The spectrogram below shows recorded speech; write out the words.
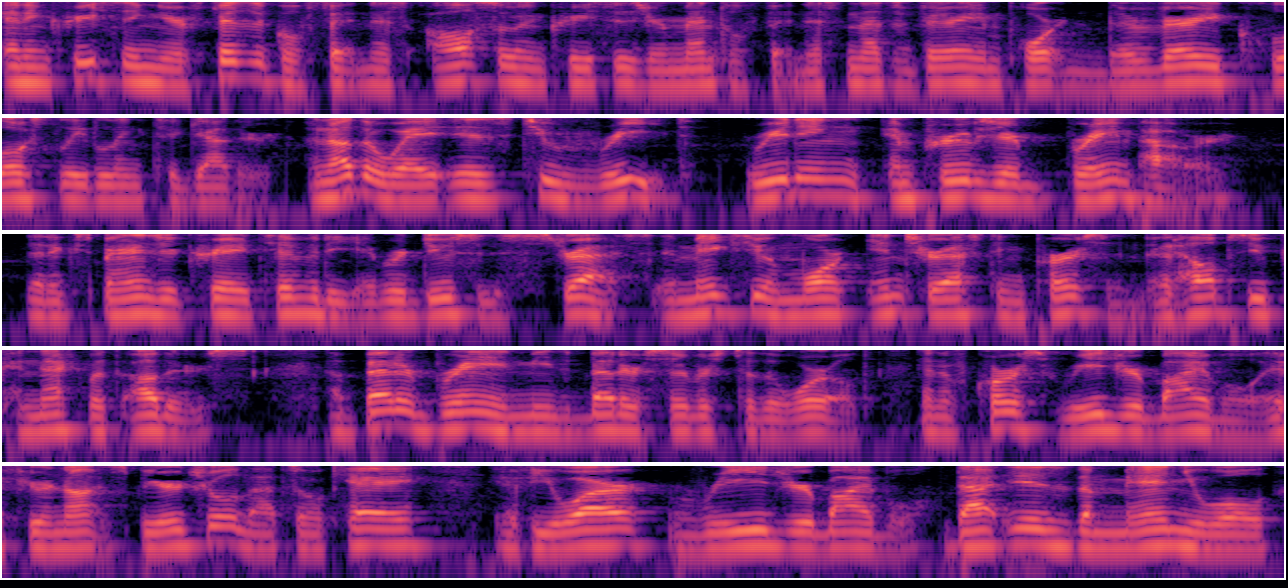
and increasing your physical fitness also increases your mental fitness, and that's very important. They're very closely linked together. Another way is to read. Reading improves your brain power. It expands your creativity. It reduces stress. It makes you a more interesting person. It helps you connect with others. A better brain means better service to the world. And of course, read your Bible. If you're not spiritual, that's okay. If you are, read your Bible. That is the manual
